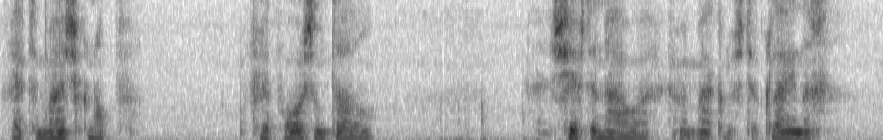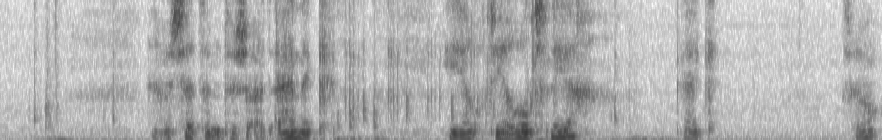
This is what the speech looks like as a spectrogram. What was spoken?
Rechtermuisknop. Flip horizontaal. Shift inhouden en we maken hem een stuk kleiner. En we zetten hem dus uiteindelijk hier op die rots neer. Kijk, zo.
